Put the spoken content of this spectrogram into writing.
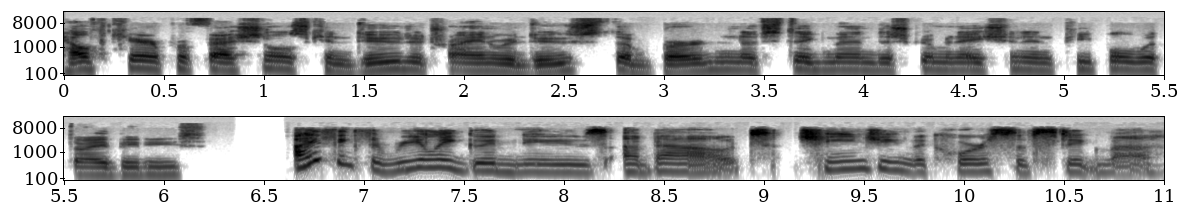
healthcare professionals can do to try and reduce the burden of stigma and discrimination in people with diabetes? I think the really good news about changing the course of stigma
